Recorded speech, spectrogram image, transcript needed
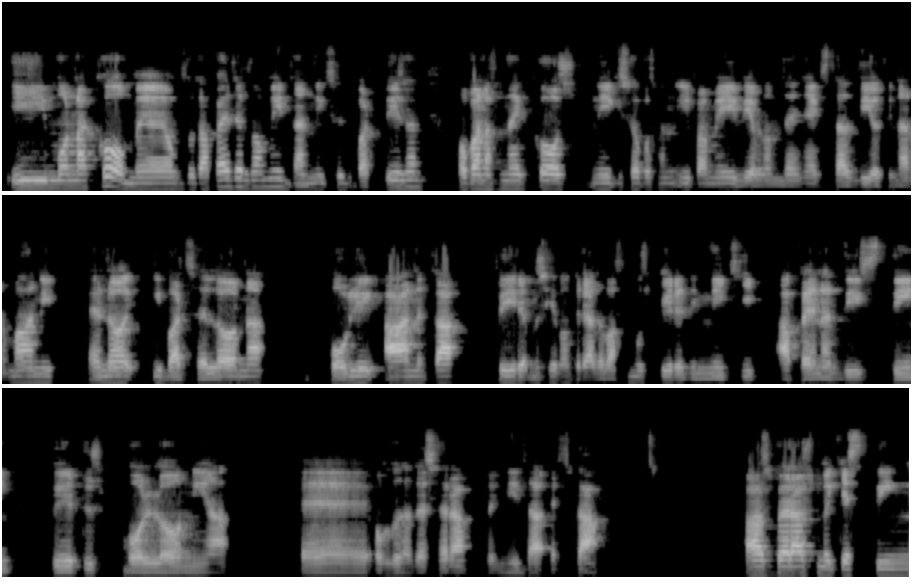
Η Μονακό με 85-70 νίκησε την Παρτίζαν. Ο Παναθηναϊκός νίκησε, όπως είπαμε ήδη, 79-62 την Αρμάνη, ενώ η Μπαρσελώνα πολύ άνετα πήρε, με σχεδόν 30 βαθμούς πήρε την νίκη απέναντι στην Virtus Bologna ε, 84-57. Ας περάσουμε και στην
